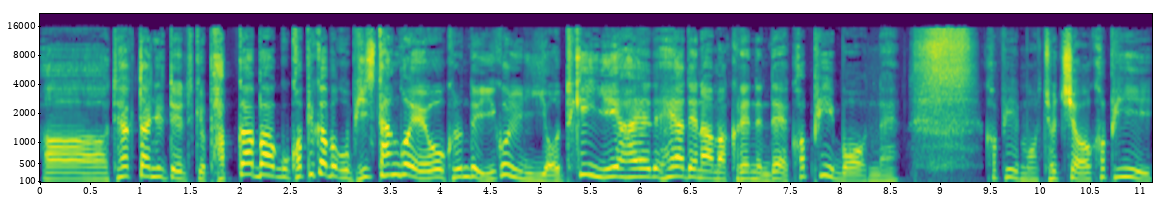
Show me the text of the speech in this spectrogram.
아, 대학 다닐 때 이렇게 밥값하고 커피값하고 비슷한 거예요. 그런데 이걸 어떻게 이해해야 되나 막 그랬는데, 커피 뭐, 네. 커피 뭐 좋죠. 커피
